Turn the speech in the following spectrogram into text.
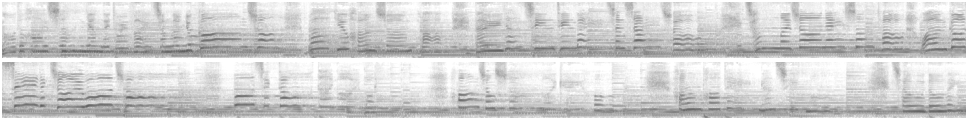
我都開心，因你颓废，沉沦浴缸中，不要向上爬。第一千甜味，趁洗澡。沉迷在你信徒，幻觉使亦在污助，污渍都带爱慕，假装相爱记号，看破的眼睫毛，就到令。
